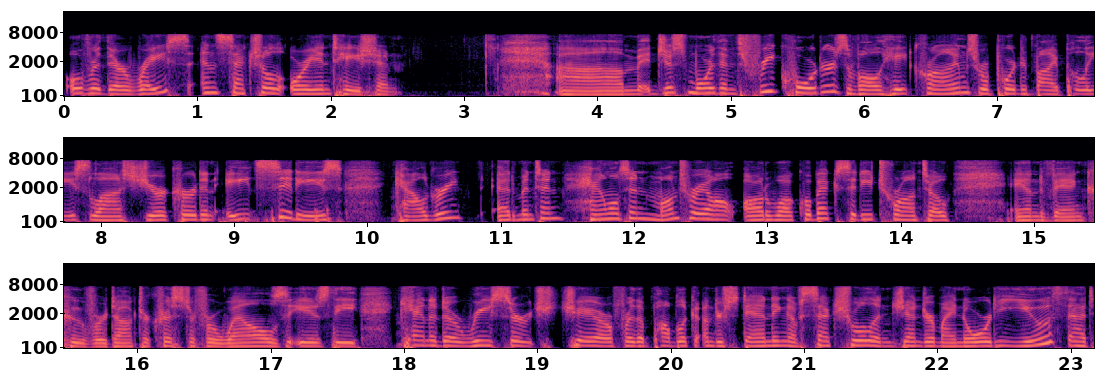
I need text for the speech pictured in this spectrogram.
over their race and sexual orientation. Um, just more than three quarters of all hate crimes reported by police last year occurred in eight cities Calgary, Edmonton, Hamilton, Montreal, Ottawa, Quebec City, Toronto, and Vancouver. Dr. Kristopher Wells is the Canada Research Chair for the Public Understanding of Sexual and Gender Minority Youth at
